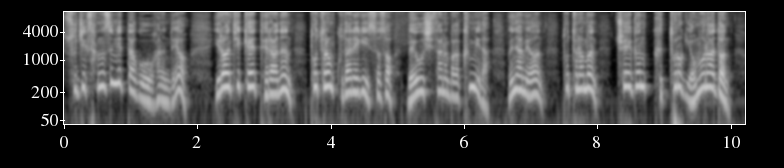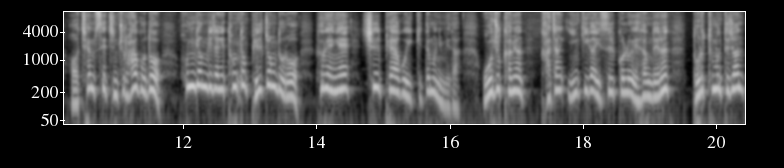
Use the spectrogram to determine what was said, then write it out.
수직 상승했다고 하는데요. 이러한 티켓 대란은 토트넘 구단에게 있어서 매우 시사하는 바가 큽니다. 왜냐하면 토트넘은 최근 그토록 염원하던 어, 챔스에 진출하고도 홈 경기장이 텅텅 빌 정도로 흥행에 실패하고 있기 때문입니다. 오죽하면 가장 인기가 있을 걸로 예상되는 도르트문트전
